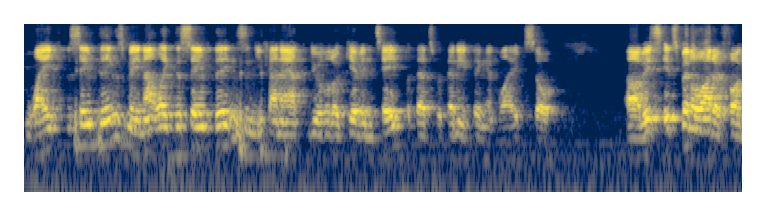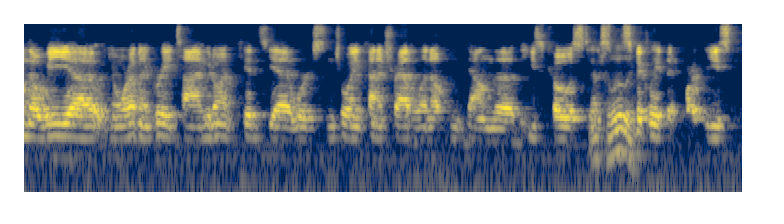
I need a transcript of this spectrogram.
like the same things, may not like the same things, and you kind of have to do a little give and take. But that's with anything in life. So um, it's it's been a lot of fun though. We uh, you know we're having a great time. We don't have kids yet. We're just enjoying kind of traveling up and down the, the East Coast and Absolutely. specifically the Northeast.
